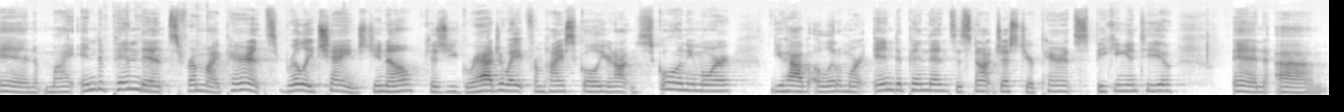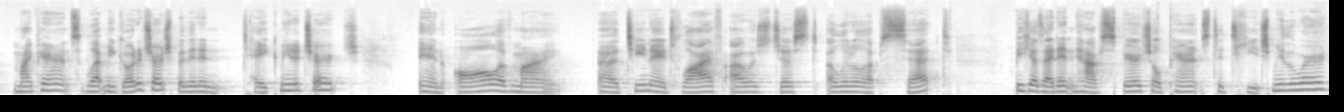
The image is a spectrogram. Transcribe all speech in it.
and my independence from my parents really changed, you know, because you graduate from high school, you're not in school anymore. You have a little more independence. It's not just your parents speaking into you. And um, my parents let me go to church, but they didn't take me to church. And all of my uh, teenage life, I was just a little upset because I didn't have spiritual parents to teach me the word.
